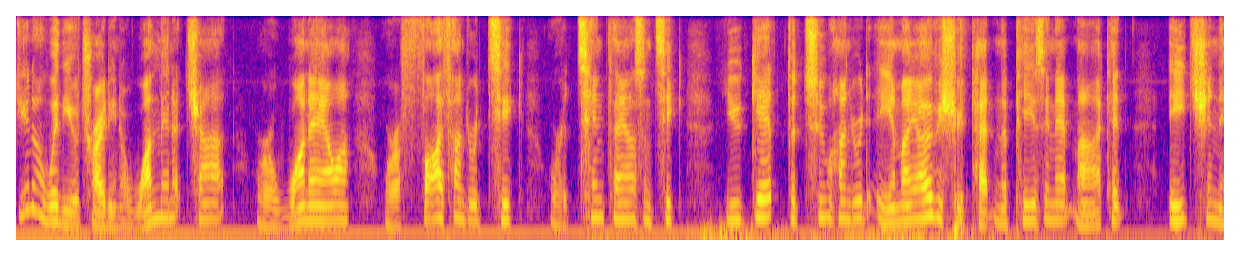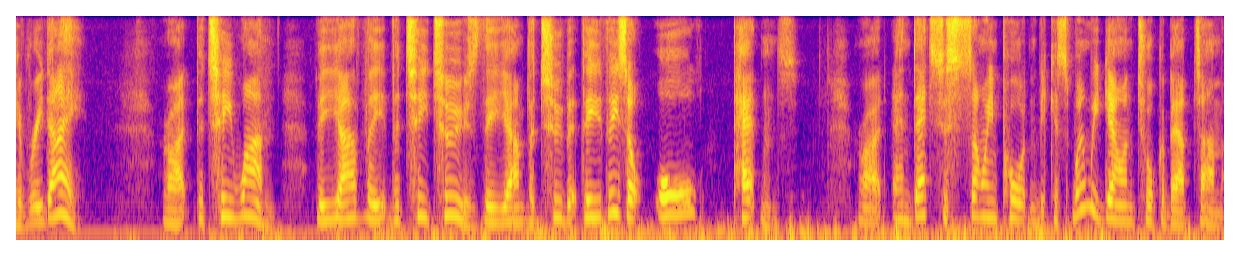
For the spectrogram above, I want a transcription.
Do you know whether you're trading a one-minute chart or a one hour or a 500 tick or a 10,000 tick? You get the 200 EMA overshoot pattern appears in that market each and every day right? The t1 the uh, the the t2s the um, the two but the, these are all patterns right? And that's just so important because when we go and talk about um,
